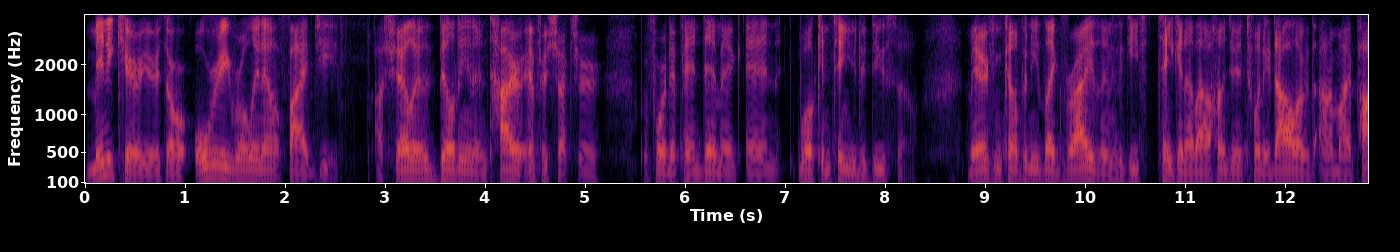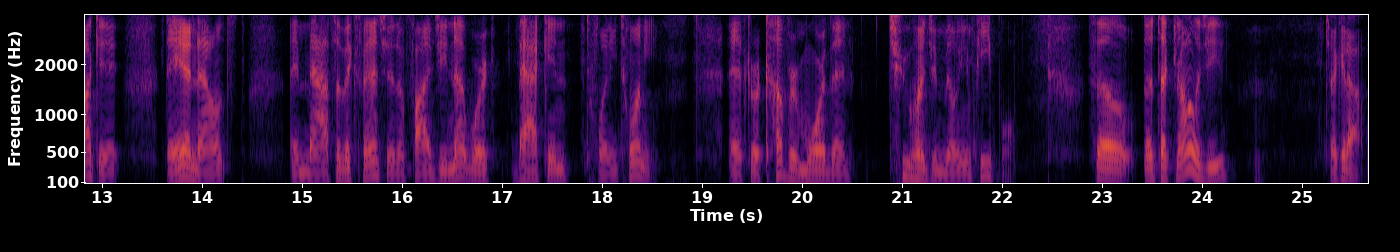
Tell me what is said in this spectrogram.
many carriers are already rolling out 5G. Australia is building an entire infrastructure before the pandemic and will continue to do so. American companies like Verizon, who keeps taking about $120 out of my pocket, they announced a massive expansion of 5G network back in 2020. And it's going to cover more than 200 million people. So the technology, check it out.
